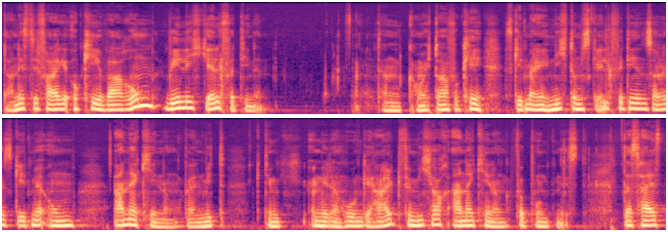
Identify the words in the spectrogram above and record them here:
Dann ist die Frage, okay, warum will ich Geld verdienen? Dann komme ich drauf, okay, es geht mir eigentlich nicht ums Geld verdienen, sondern es geht mir um Anerkennung, weil mit dem, mit einem hohen Gehalt für mich auch Anerkennung verbunden ist. Das heißt,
